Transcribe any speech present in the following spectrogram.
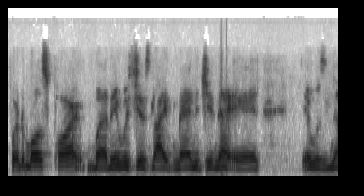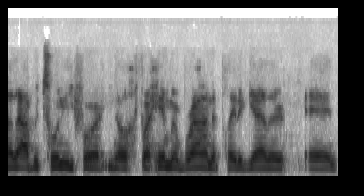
for the most part, but it was just like managing that, and it was another opportunity for you know for him and Bron to play together and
